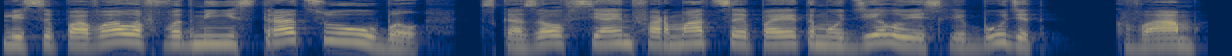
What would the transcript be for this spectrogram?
Лисоповалов в администрацию убыл, сказал, вся информация по этому делу, если будет, к вам.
